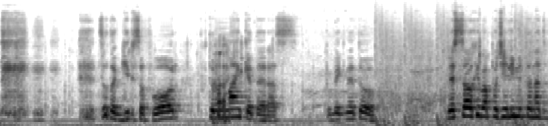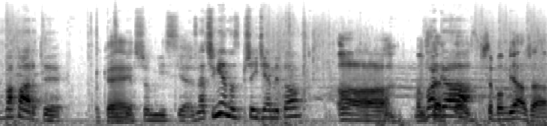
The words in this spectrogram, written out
Co to, Gears of War? W którą mańkę teraz? Pobiegnę tu. Wiesz co, chyba podzielimy to na dwa party. Okej. Pierwszą misję. Znaczy nie no, przejdziemy to. O, Mam Uwaga! serce z przebombiarza.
